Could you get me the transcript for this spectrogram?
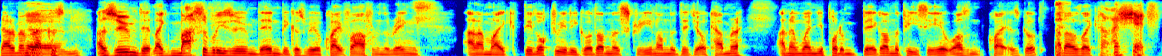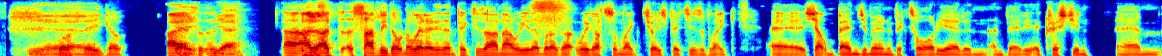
I remember that because Um, I zoomed it like massively zoomed in because we were quite far from the ring, and I'm like they looked really good on the screen on the digital camera, and then when you put them big on the PC, it wasn't quite as good, and I was like, ah shit. yeah. But there you go. I, yeah, so the- yeah. Uh, I, just- I sadly don't know where any of them pictures are now either, but I got we got some like choice pictures of like uh, Shelton Benjamin and Victoria and and very uh, Christian um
